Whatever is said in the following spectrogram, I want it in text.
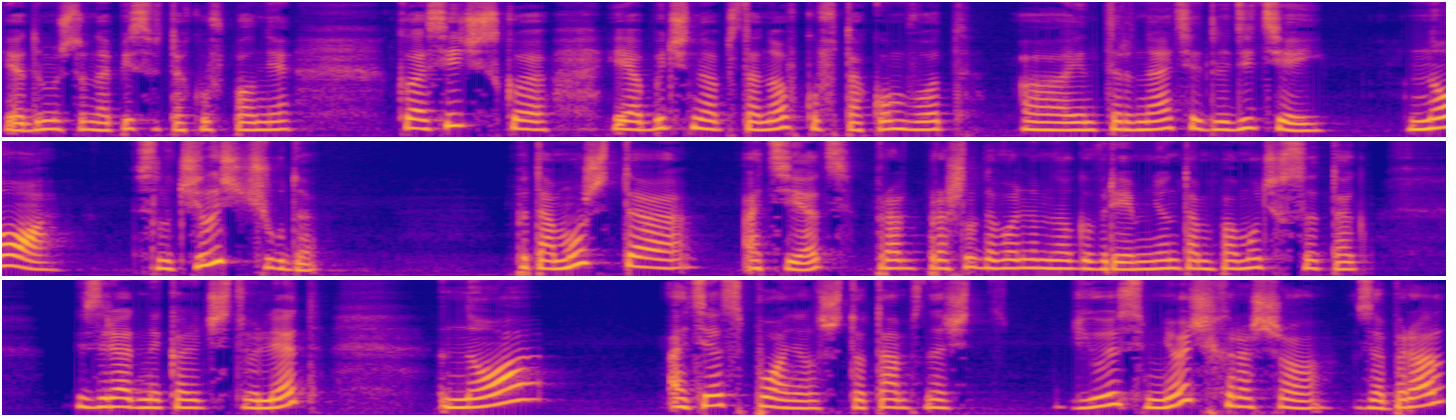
Я думаю, что он описывает такую вполне классическую и обычную обстановку в таком вот э, интернате для детей. Но случилось чудо, потому что отец, правда, прошло довольно много времени, он там помучился так изрядное количество лет, но отец понял, что там, значит, Льюис не очень хорошо забрал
